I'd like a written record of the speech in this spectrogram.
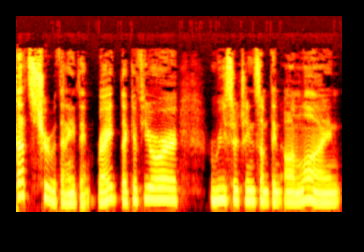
that's true with anything, right? Like if you're researching something online,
